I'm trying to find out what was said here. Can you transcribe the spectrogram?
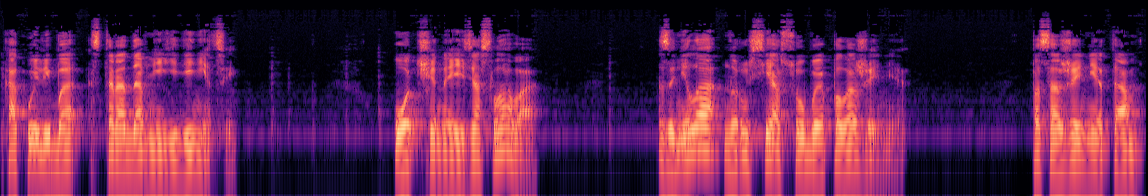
какой-либо стародавней единицей. Отчина Изяслава заняла на Руси особое положение. Посажение там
